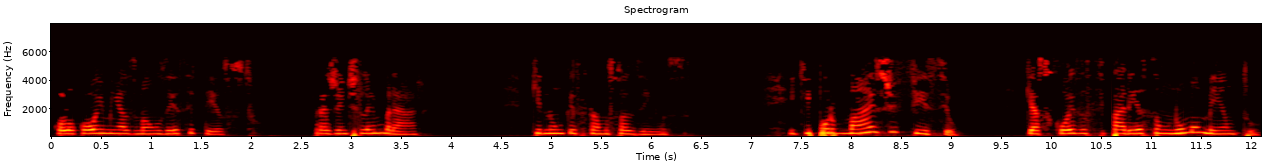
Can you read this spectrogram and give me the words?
colocou em minhas mãos esse texto para a gente lembrar que nunca estamos sozinhos e que por mais difícil que as coisas se pareçam no momento,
